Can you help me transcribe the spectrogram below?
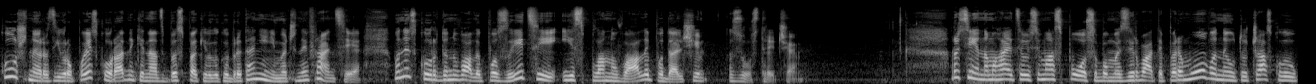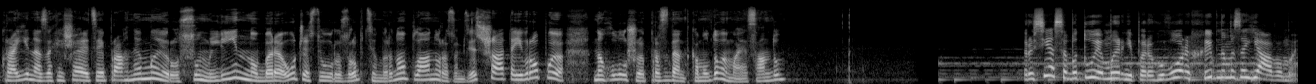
Кушнер з європейського радники нацбезпеки Великої Британії, Німеччини і Франції. Вони скоординували позиції і спланували подальші зустрічі. Росія намагається усіма способами зірвати перемовини у той час, коли Україна захищається і прагне миру. Сумлінно бере участь у розробці мирного плану разом зі США та Європою. Наголошує президентка Молдови Майя Санду. Росія саботує мирні переговори хибними заявами,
